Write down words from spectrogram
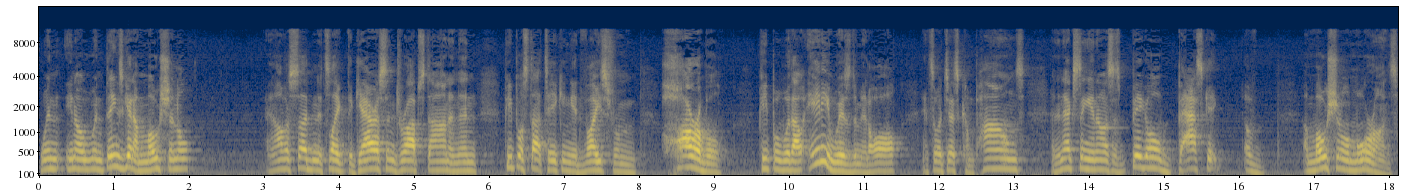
When, you know, when things get emotional, and all of a sudden it's like the garrison drops down, and then people start taking advice from horrible people without any wisdom at all, and so it just compounds and the next thing you know, it's this big old basket of emotional morons.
